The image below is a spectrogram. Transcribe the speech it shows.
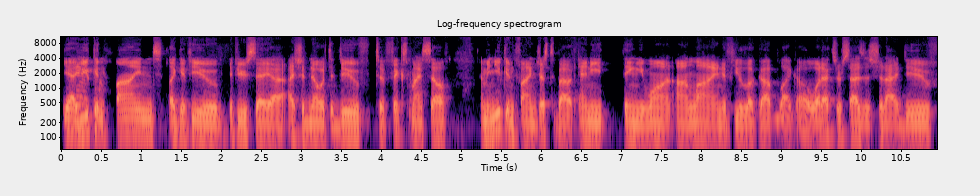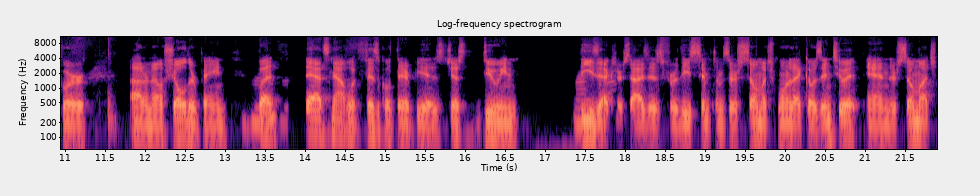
yeah you can find like if you if you say uh, I should know what to do to fix myself I mean you can find just about anything you want online. If you look up like oh what exercises should i do for i don't know shoulder pain? Mm-hmm. but that's not what physical therapy is just doing mm-hmm. these exercises for these symptoms there's so much more that goes into it and there's so much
